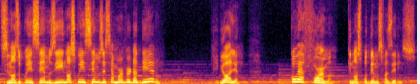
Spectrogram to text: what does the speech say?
Se nós o conhecemos e nós conhecemos esse amor verdadeiro. E olha, qual é a forma que nós podemos fazer isso?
